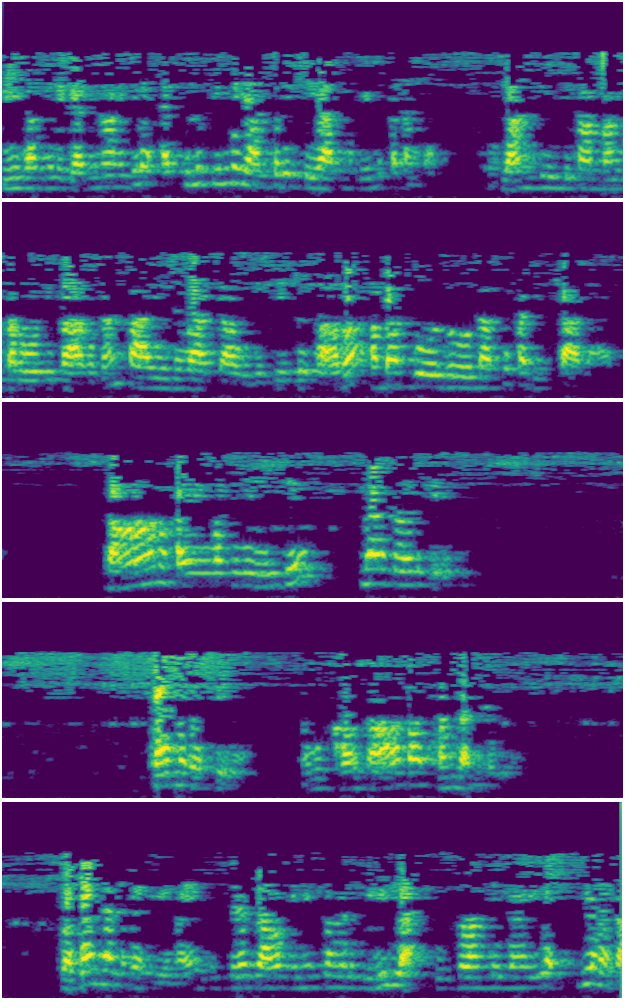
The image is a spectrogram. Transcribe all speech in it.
මේ සත්‍යෙට ගැටෙනවානේ කියලා ඇතුළතින්ම යන්ත්‍රේ ක්‍රියාත්මක වෙන්න පටන් ගන්නවා. යම් කිසි කම්මං කරෝටි පාවකම් කායේන වාචා උදේශේතාව අබබ්බෝධෝ තත්ත පටිච්චාදාය. තාම කයෙන් වචනේ නිදේ නරකවල කෙරේ. කර්ම රැකේ. නමුත් කවදාකවත් සංගන්න බැහැ. වචන් ගන්න බැරි වෙනවා. ඒ පුත්‍රයව කෙනෙක් ළඟට ගිහිල්ලා උත්සවන්තේ ගාවිලා කියනකම්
